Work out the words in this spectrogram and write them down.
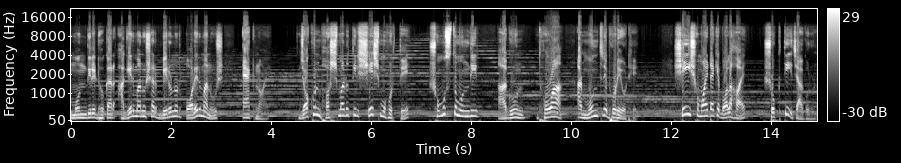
মন্দিরে ঢোকার আগের মানুষ আর বেরোনোর পরের মানুষ এক নয়। যখন ভস্মারতির শেষ মুহূর্তে সমস্ত মন্দির, আগুন, ধোঁয়া আর মন্ত্রে ভরে ওঠে, সেই সময়টাকে বলা হয় শক্তি জাগরণ।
